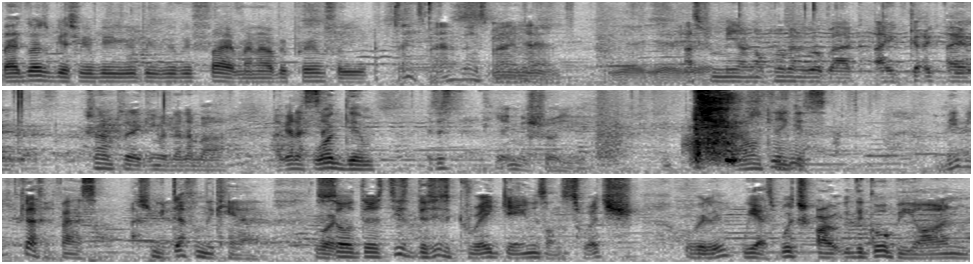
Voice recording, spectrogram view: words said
By God's grace, we'll be, we'll be, we'll be fine, man. I'll be praying for you. Thanks, man. Thanks, man. Yeah. man. Yeah, yeah, yeah. As for me, I'm probably gonna go back. I, I I'm trying to play a game with Nanama. I gotta say, What game? Is this? Let me show you. I don't think it's. Maybe you guys can find. This. Actually, you definitely can. Right. So there's these there's these great games on Switch. Really? Yes, which are they go beyond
